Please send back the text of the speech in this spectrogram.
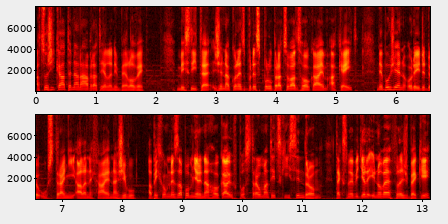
a co říkáte na návrat Jeleny Belovi. Myslíte, že nakonec bude spolupracovat s Hawkeyeem a Kate, nebo že jen odejde do ústraní, ale nechá je naživu? Abychom nezapomněli na Hawkeyeův posttraumatický syndrom, tak jsme viděli i nové flashbacky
